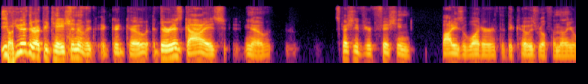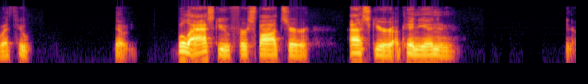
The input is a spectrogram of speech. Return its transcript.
if you have the reputation of a, a good co there is guys you know especially if you're fishing bodies of water that the co is real familiar with, who you know will ask you for spots or ask your opinion, and you know,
